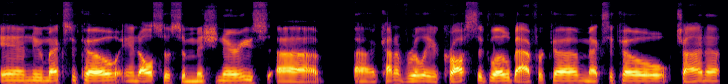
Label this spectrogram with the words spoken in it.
in New Mexico and also some missionaries, uh, uh, kind of really across the globe Africa, Mexico, China,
